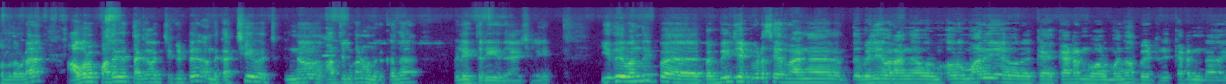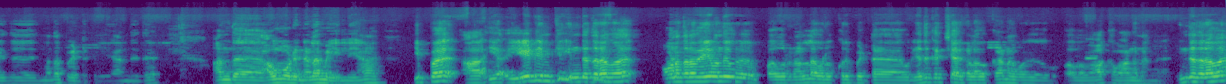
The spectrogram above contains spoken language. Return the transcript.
சொல்றதை விட அவர் பதவியை தக்க வச்சுக்கிட்டு அந்த கட்சியை வச்சு இன்னும் அதிமுக ஒன்று இருக்கதா வெளியே தெரியுது ஆக்சுவலி இது வந்து இப்ப இப்ப பிஜேபி கூட சேர்றாங்க வெளியே வராங்க ஒரு ஒரு மாதிரி ஒரு கேட்டன் வால் மாதிரி தான் போயிட்டு இருக்கு. கேட்டன் இது இது மாதிரி தான் போயிட்டு இருக்கு இல்லையா அந்த இது. அந்த அவங்களுடைய நிலைமை இல்லையா? இப்ப ஏடிஎம்கே இந்த தடவை போன தடவையே வந்து ஒரு ஒரு நல்ல ஒரு குறிப்பிட்ட ஒரு எதிர்கட்சியா இருக்க அளவுக்கான ஒரு வாக்கு வாங்கினாங்க. இந்த தடவை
